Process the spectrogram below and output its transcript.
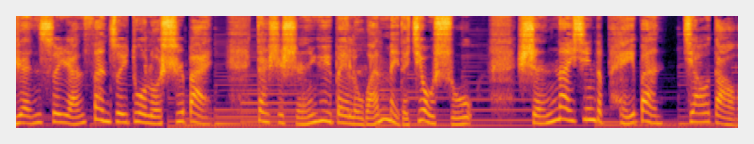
人虽然犯罪堕落失败，但是神预备了完美的救赎。神耐心的陪伴、教导。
